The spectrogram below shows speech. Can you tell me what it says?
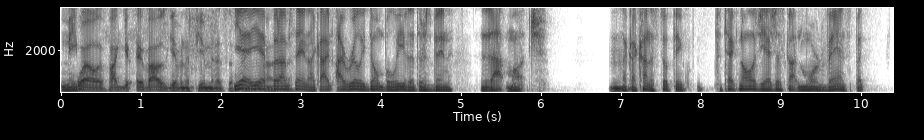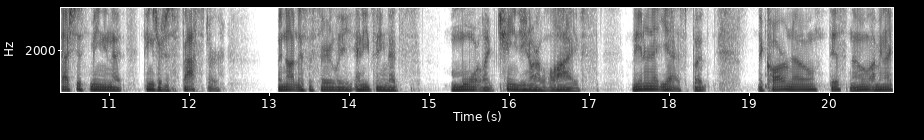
Maybe. Well, if I if I was given a few minutes to yeah, yeah. But I'm saying like I I really don't believe that there's been that much. Mm. Like I kind of still think the technology has just gotten more advanced, but that's just meaning that things are just faster, but not necessarily anything that's more like changing our lives. The internet, yes, but the car, no. This, no. I mean, I,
